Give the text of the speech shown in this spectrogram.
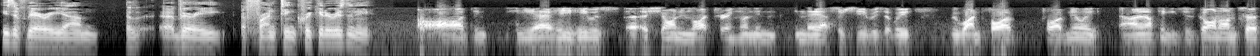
He's a very, um, a, a, very affronting cricketer, isn't he? Oh, I think yeah, he, he was a shining light for England in, in the Ashes series that we, we won five five nearly, and I think he's just gone on to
